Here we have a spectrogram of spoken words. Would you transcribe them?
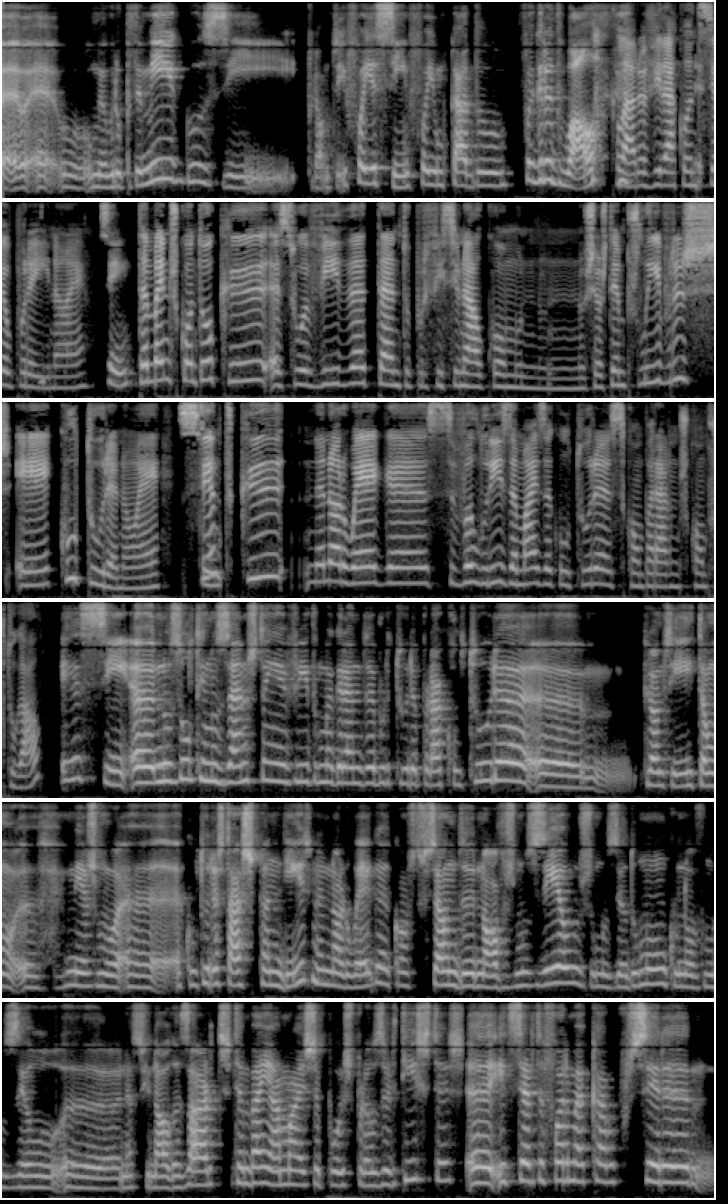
a- o, o meu grupo de amigos e pronto, e foi assim, foi um bocado, foi gradual, Claro, a vida aconteceu por aí, não é? sim. Também nos contou que a sua vida, tanto profissional como no- nos seus tempos livres, é cultura, não é? Sente que na Noruega se valoriza mais a cultura se compararmos com Portugal? É assim, eh, nos últimos anos tem havido uma grande abertura para a cultura, eh, pronto, e então eh, mesmo a cultura está a expandir na Noruega, a construção de novos museus, o Museu do Munch, o novo Museu Nacional das Artes, também há mais apoios para os artistas, e de certa forma acaba por ser,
